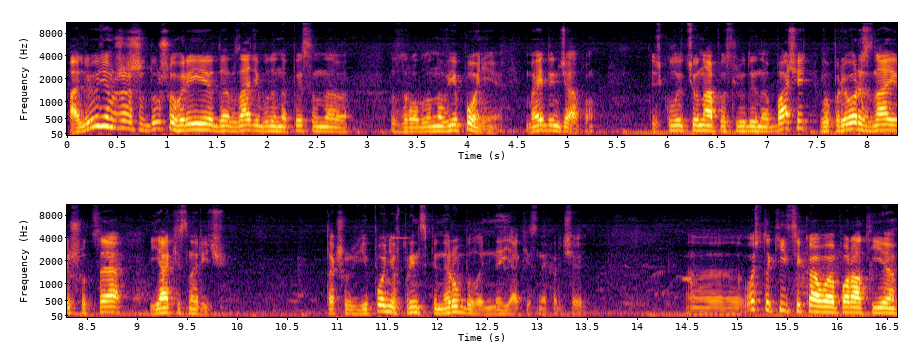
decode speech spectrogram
А людям же ж душу гріє, де взаді буде написано зроблено в Японії. Made in Japan. Тобто, коли цю напис людина бачить, в апріорі знає, що це якісна річ. Так що Японія, в принципі, не робила неякісних речей. Е, Ось такий цікавий апарат є.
